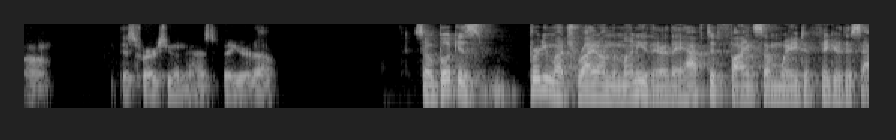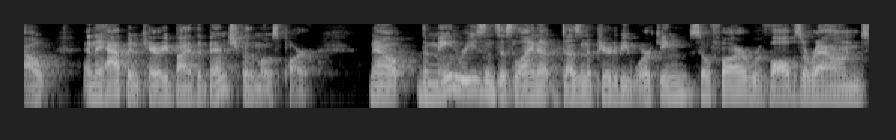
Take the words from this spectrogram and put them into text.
Um, this first unit has to figure it out. So Book is pretty much right on the money there. They have to find some way to figure this out, and they have been carried by the bench for the most part. Now, the main reasons this lineup doesn't appear to be working so far revolves around,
